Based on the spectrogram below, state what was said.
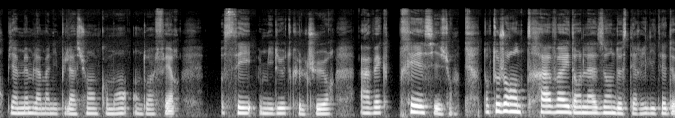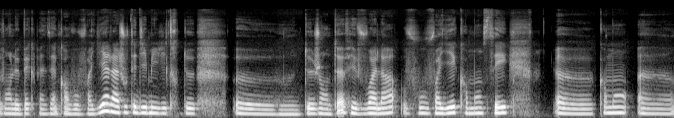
ou bien même la manipulation, comment on doit faire ces milieux de culture avec précision. Donc toujours on travaille dans la zone de stérilité devant le bec benzène comme vous voyez. Elle a ajouté 10 ml de, euh, de jaune d'œuf et voilà, vous voyez comment c'est, euh, comment euh,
